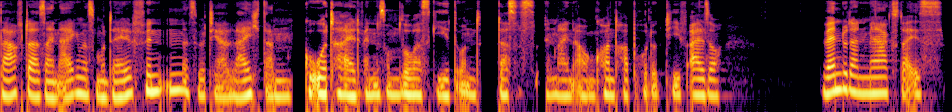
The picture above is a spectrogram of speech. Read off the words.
darf da sein eigenes Modell finden. Es wird ja leicht dann geurteilt, wenn es um sowas geht und das ist in meinen Augen kontraproduktiv. Also, wenn du dann merkst, da ist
